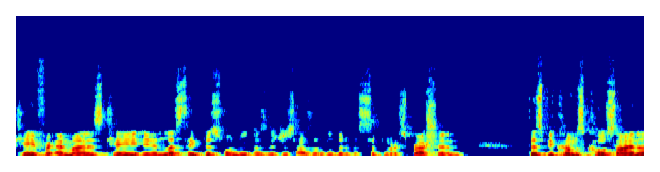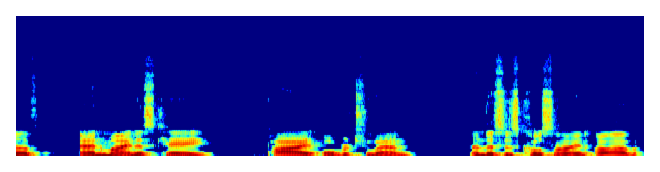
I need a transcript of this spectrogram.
k for n minus k in, let's take this one because it just has a little bit of a simpler expression. This becomes cosine of n minus k pi over 2n. And this is cosine of,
